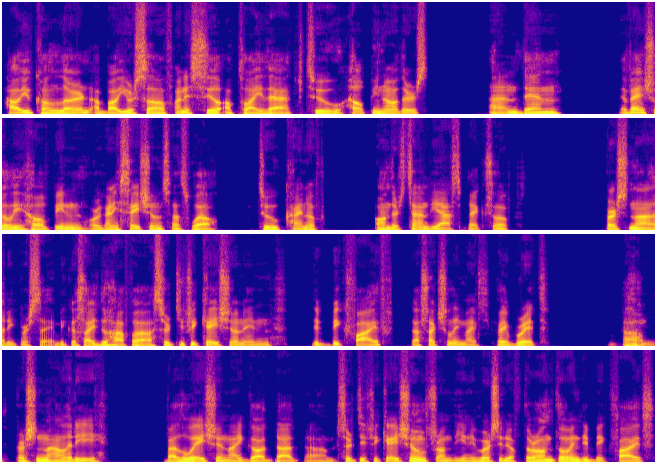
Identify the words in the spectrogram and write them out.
how you can learn about yourself and still apply that to helping others and then eventually helping organizations as well to kind of understand the aspects of personality per se, because I do have a certification in the big five. That's actually my favorite um, personality valuation. I got that um, certification from the University of Toronto in the Big Five.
